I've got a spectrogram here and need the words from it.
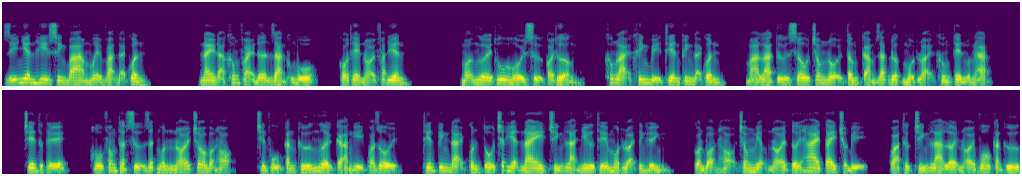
Dĩ nhiên hy sinh ba mươi vạn đại quân. Nay đã không phải đơn giản khủng bố, có thể nói phát điên. Mọi người thu hồi sự coi thường, không lại khinh bị thiên kinh đại quân, mà là từ sâu trong nội tâm cảm giác được một loại không tên một ngạt. Trên thực tế, hồ phong thật sự rất muốn nói cho bọn họ chính phủ căn cứ người cả nghị quá rồi, thiên kinh đại quân tố chất hiện nay chính là như thế một loại tình hình, còn bọn họ trong miệng nói tới hai tay chuẩn bị, quả thực chính là lời nói vô căn cứ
